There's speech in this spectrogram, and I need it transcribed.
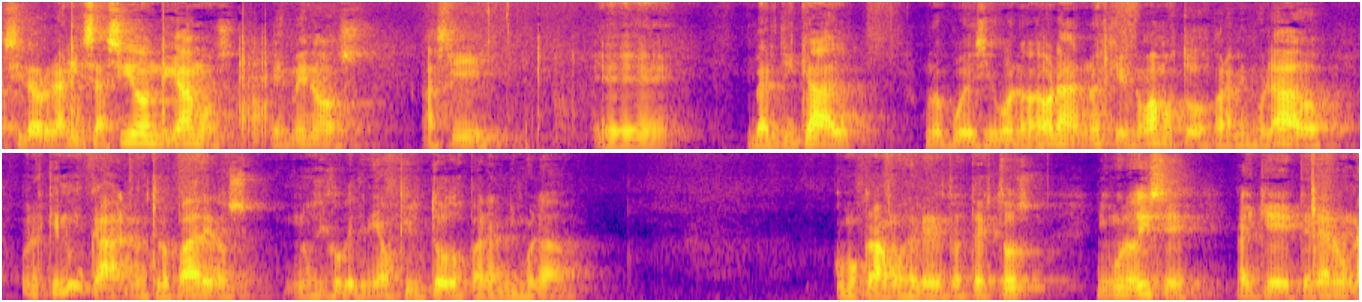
si la organización, digamos, es menos así eh, vertical, uno puede decir, bueno, ahora no es que no vamos todos para el mismo lado. Bueno, es que nunca nuestro Padre nos, nos dijo que teníamos que ir todos para el mismo lado. Como acabamos de leer estos textos, ninguno dice hay que tener un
